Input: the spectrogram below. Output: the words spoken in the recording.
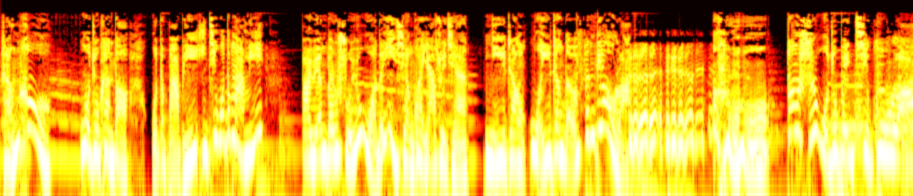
然后我就看到我的爸比以及我的妈咪，把原本属于我的一千块压岁钱。你一张我一张的分掉了，当时我就被气哭了。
